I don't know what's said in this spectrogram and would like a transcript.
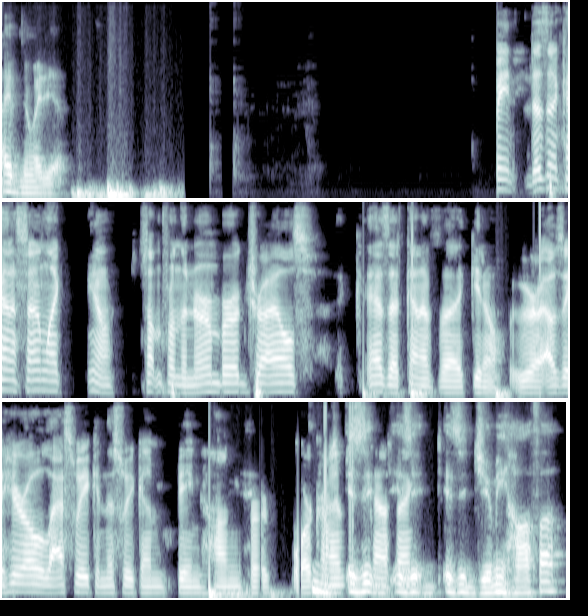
I have no idea. Mean, doesn't it kind of sound like you know something from the Nuremberg trials? It has that kind of like you know, we were, I was a hero last week, and this week I'm being hung for war crimes. Is it kind of is it is it Jimmy Hoffa?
